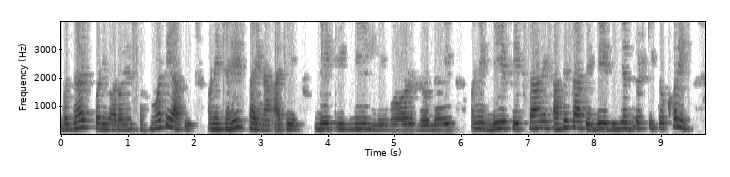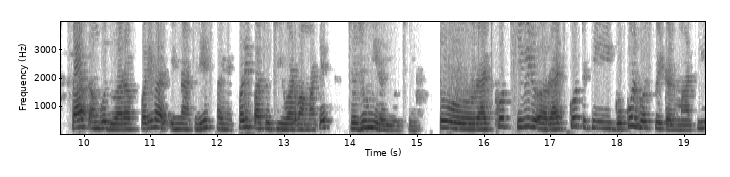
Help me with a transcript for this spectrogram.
બધા જ પરિવારોએ સહમતિ આપી અને જયેશભાઈના આજે બે કિડની, લીવર, હૃદય અને બે ફેફસાની સાથે સાથે બે દિવ્ય દ્રષ્ટિ તો ખરી જ. સાત અંગો દ્વારા પરિવાર એમના જયેશભાઈને ફરી પાછો જીવાડવા માટે જજુમી રહ્યો છે. તો રાજકોટ સિવિલ રાજકોટથી ગોકુલ હોસ્પિટલમાંથી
